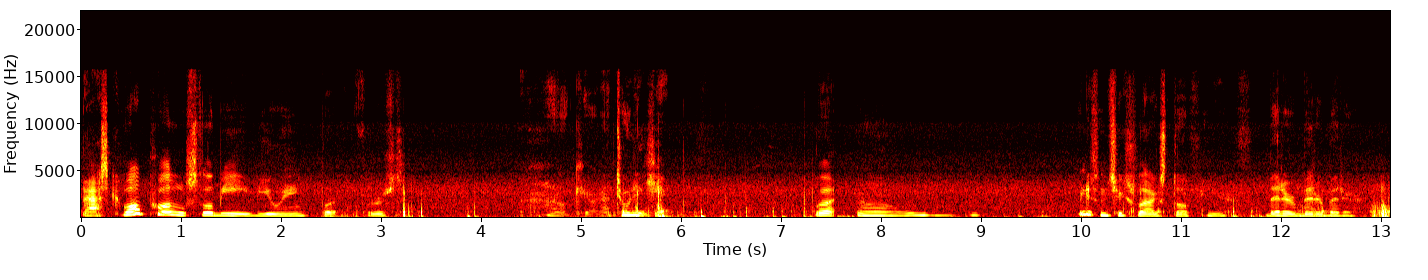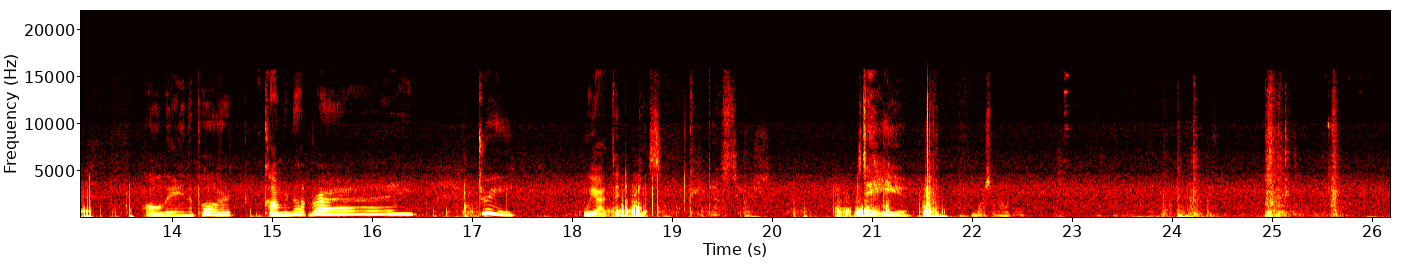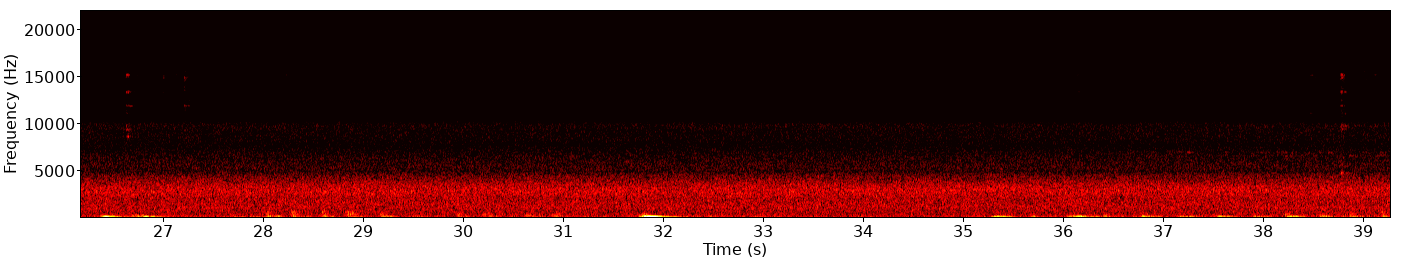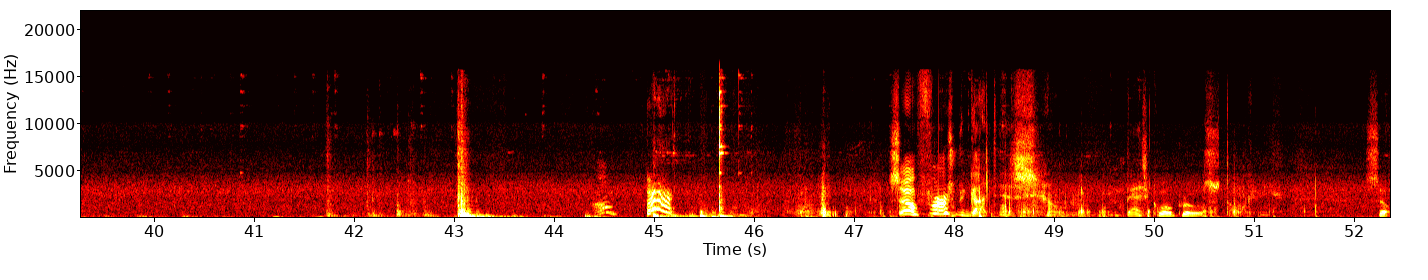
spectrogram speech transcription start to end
Basketball pros will still be viewing, but first, I don't care. Not tuning in. But um, we do some Six Flags stuff here. Better, better, better. All day in the park coming up right. Three. We have to yes. Okay, downstairs. Stay here. Watch my So first we got this um, basketball pros talking. So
